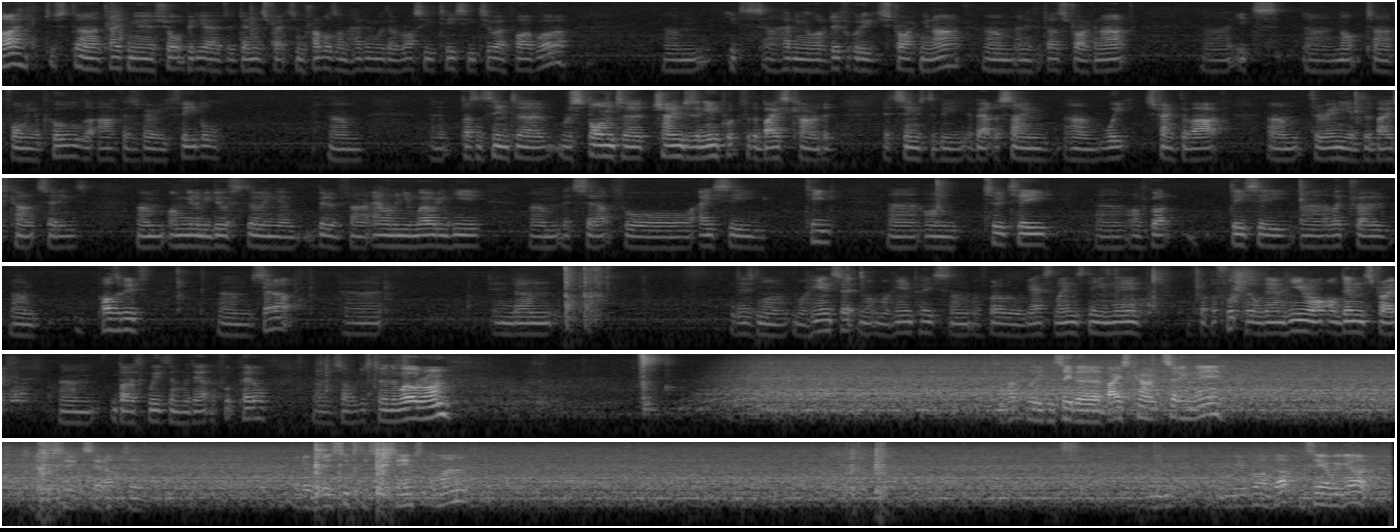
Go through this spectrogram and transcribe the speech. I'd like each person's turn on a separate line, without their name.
Hi, just uh, taking a short video to demonstrate some troubles I'm having with a Rossi TC205 welder. Um, it's uh, having a lot of difficulty striking an arc um, and if it does strike an arc uh, it's uh, not uh, forming a pool, the arc is very feeble um, and it doesn't seem to respond to changes in input for the base current. It, it seems to be about the same um, weak strength of arc um, through any of the base current settings. Um, I'm going to be just doing a bit of uh, aluminium welding here. Um, it's set up for AC TIG uh, on 2T. Uh, I've got DC uh, electrode um, positive um, setup uh, and um, there's my, my handset, my, my handpiece. Um, I've got a little gas lens thing in there. I've got the foot pedal down here. I'll, I'll demonstrate both with and without the foot pedal. So we'll just turn the welder on. So hopefully you can see the base current setting there. See it's set up to whatever it is, 66 amps at the moment. up and see how we go.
